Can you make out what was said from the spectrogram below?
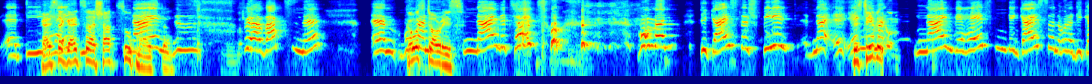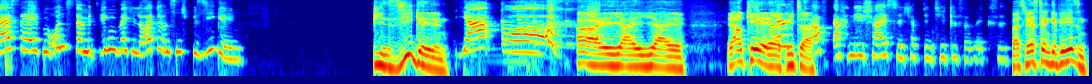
äh, die Geistergeister Schatzsuchmeister. Nein, das ist für Erwachsene. Ähm, Ghost man, Stories. Nein, jetzt hört zu. wo man die Geister spielt. Na, äh, Mysterium. Nein, wir helfen den Geistern oder die Geister helfen uns, damit irgendwelche Leute uns nicht besiegeln. Besiegeln. Ja, oh. Eieiei. Ja, okay, äh, Rita. Ach nee, scheiße, ich habe den Titel verwechselt. Was wäre es denn gewesen?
